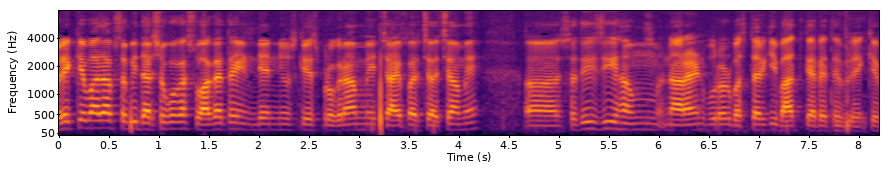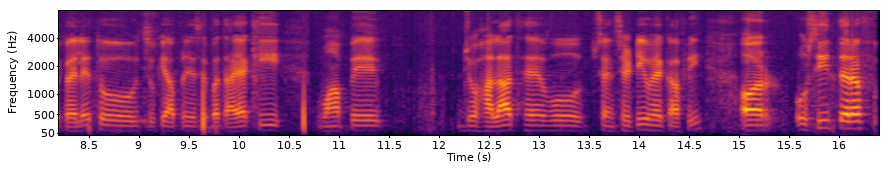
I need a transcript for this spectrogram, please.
break के बाद आप सभी दर्शकों का स्वागत है इंडियन न्यूज़ के इस प्रोग्राम में चाय पर चर्चा में। सतीश जी हम नारायणपुर और बस्तर की बात कर रहे थे ब्रेक के पहले तो चूँकि आपने जैसे बताया कि वहाँ पे जो हालात है वो सेंसिटिव है काफ़ी। और उसी तरफ़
